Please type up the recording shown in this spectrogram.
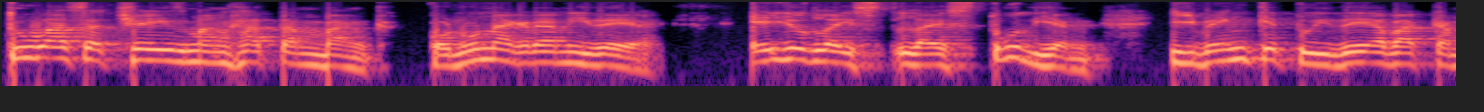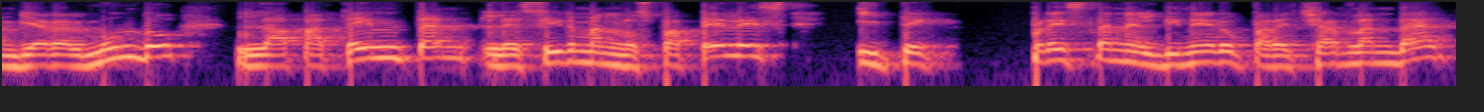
Tú vas a Chase Manhattan Bank con una gran idea. Ellos la, estudian y ven que tu idea va a cambiar al mundo, la patentan, les firman los papeles y te prestan el dinero para echarla a andar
